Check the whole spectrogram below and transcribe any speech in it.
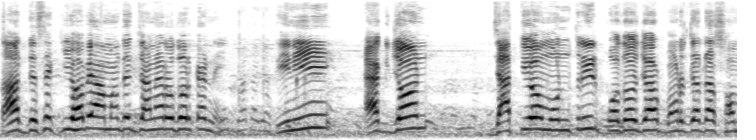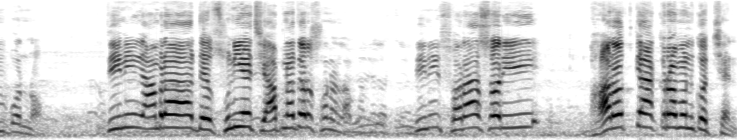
তার দেশে কি হবে আমাদের জানারও দরকার নেই। তিনি একজন জাতীয় মন্ত্রীর পদজা- মর্যাদা সম্পন্ন। তিনি আমরা শুনিয়েছি, আপনাদেরও শোনালাম। তিনি সরাসরি ভারতকে আক্রমণ করছেন।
